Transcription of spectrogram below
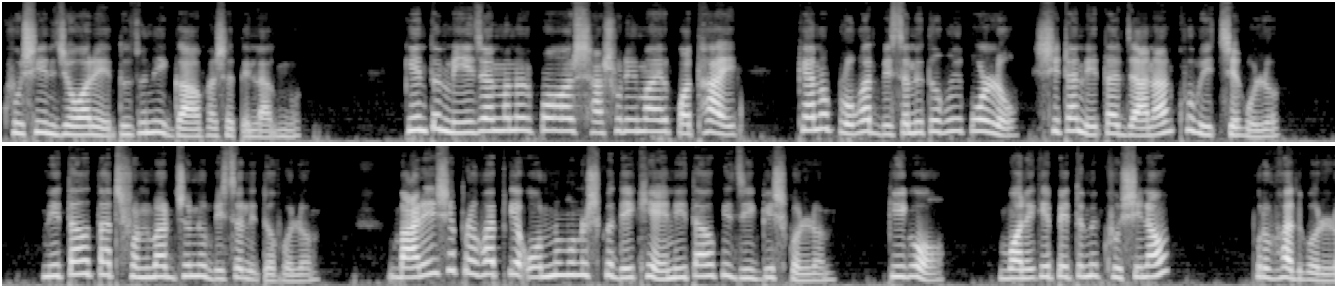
খুশির জোয়ারে দুজনেই গা ভাসাতে লাগল। কিন্তু মেয়ে জন্মানোর পর শাশুড়ি মায়ের কথায় কেন প্রভাত বিচলিত হয়ে পড়ল, সেটা নেতা জানার খুব ইচ্ছে হলো। নেতাও তার শোনবার জন্য বিচলিত হলো। বাড়ি এসে প্রভাতকে অন্যমনস্ক দেখে নেতা ওকে জিজ্ঞেস করল, কি গো বনেকে পেয়ে তুমি খুশি নাও? প্রভাত বলল,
